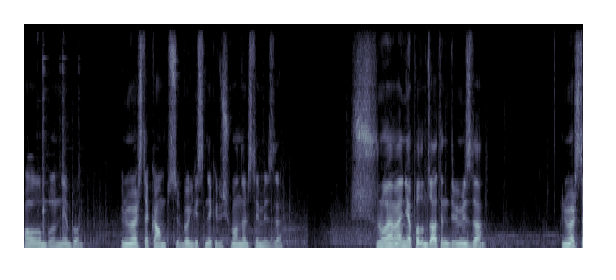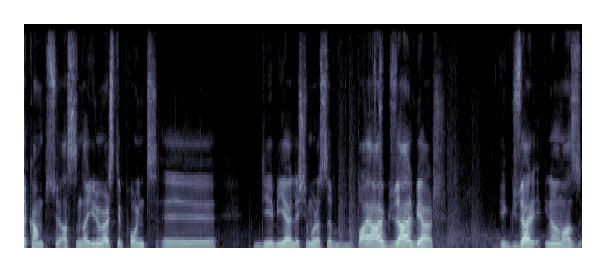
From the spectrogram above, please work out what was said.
Alalım bunu. Ne bu? Üniversite kampüsü bölgesindeki düşmanları temizle. Şunu hemen yapalım. Zaten dibimizde. Üniversite kampüsü aslında University Point eee, diye bir yerleşim orası. Bayağı güzel bir yer. E, güzel, inanılmaz,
